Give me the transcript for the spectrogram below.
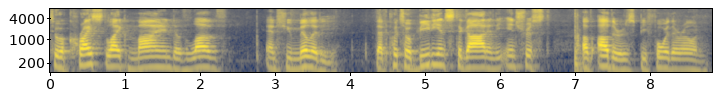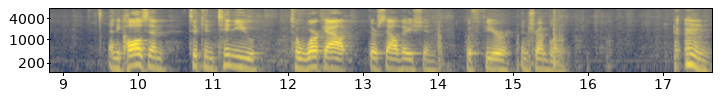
to a Christ like mind of love and humility that puts obedience to God in the interest of others before their own. And he calls them to continue to work out their salvation with fear and trembling. and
